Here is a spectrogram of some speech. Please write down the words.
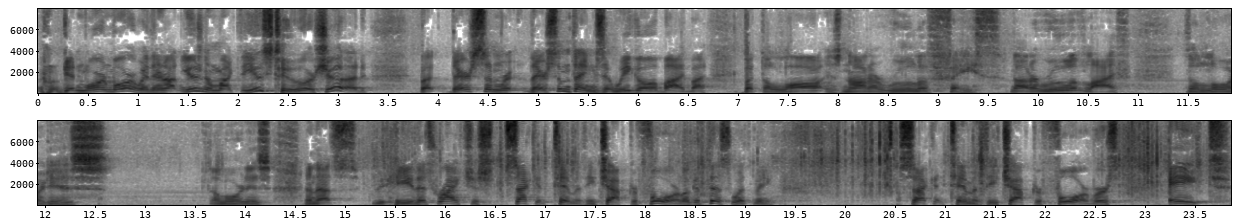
Getting more and more where they're not using them like they used to or should, but there's some there's some things that we go abide by. But the law is not a rule of faith, not a rule of life. The Lord is. The Lord is. And that's he that's righteous. 2 Timothy chapter 4. Look at this with me. 2 Timothy chapter 4 verse 8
